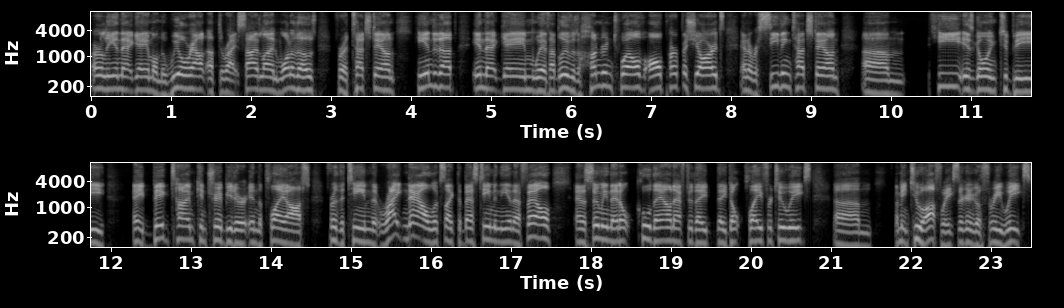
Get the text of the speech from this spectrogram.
early in that game on the wheel route up the right sideline, one of those for a touchdown. He ended up in that game with, I believe it was 112 all purpose yards and a receiving touchdown. Um, he is going to be a big time contributor in the playoffs for the team that right now looks like the best team in the NFL. And assuming they don't cool down after they they don't play for two weeks, um, I mean, two off weeks. They're going to go three weeks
